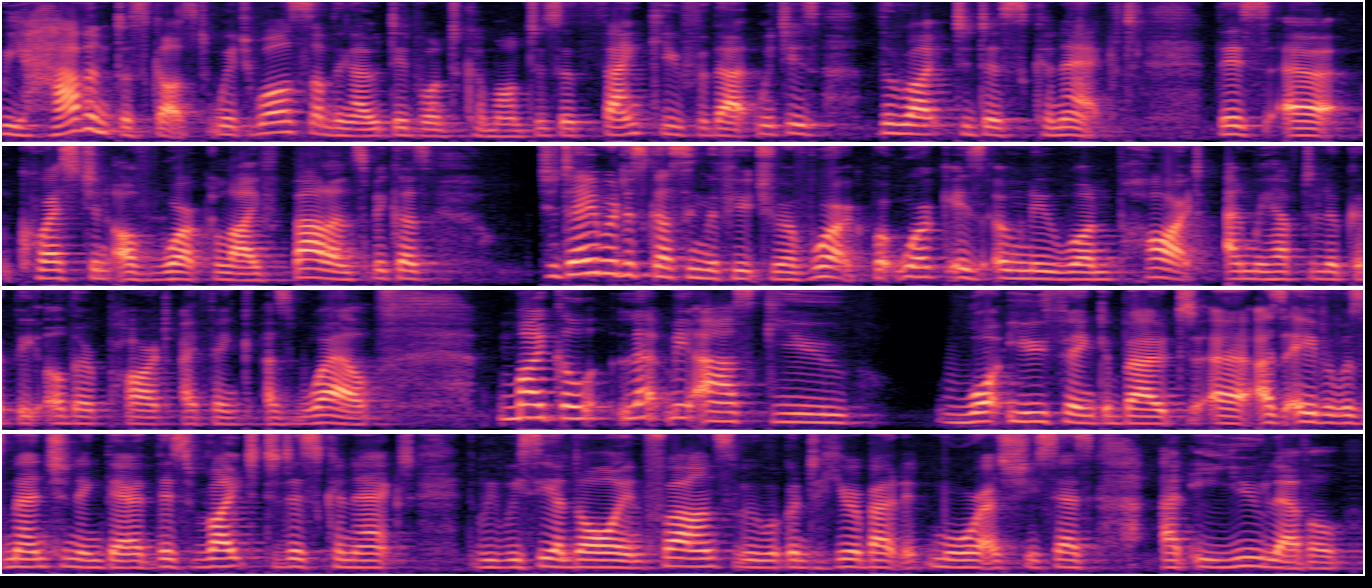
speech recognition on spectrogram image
we haven't discussed, which was something I did want to come on to. So thank you for that, which is the right to disconnect. This uh, question of work life balance, because today we're discussing the future of work, but work is only one part, and we have to look at the other part, I think, as well. Michael, let me ask you what you think about, uh, as Eva was mentioning there, this right to disconnect. We, we see a law in France. We were going to hear about it more, as she says, at EU level.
